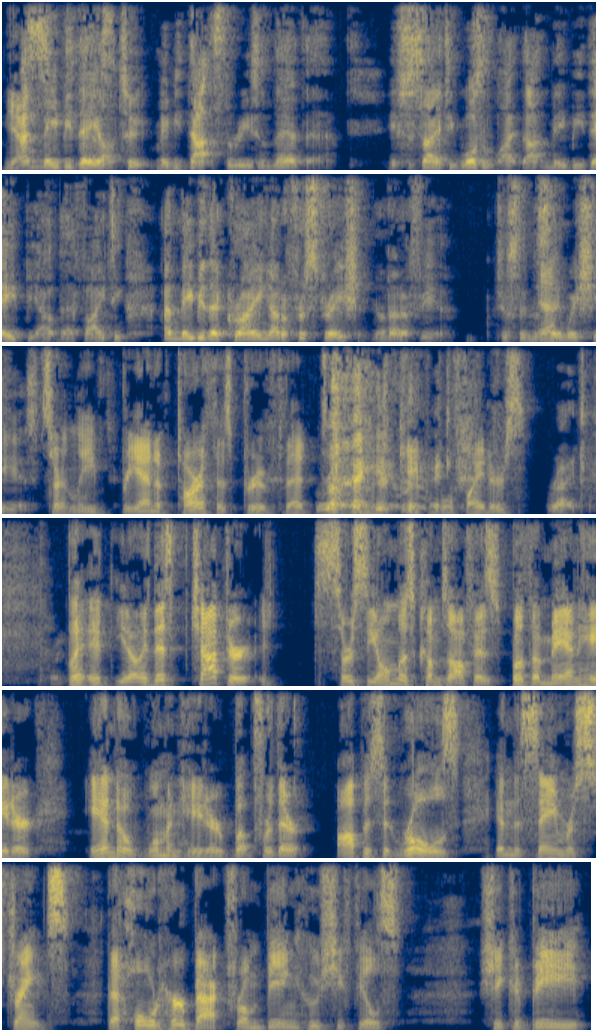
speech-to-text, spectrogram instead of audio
Yes. and maybe they Yes. are too. Maybe that's the reason they're there. If society wasn't like that, maybe they'd be out there fighting, and maybe they're crying out of frustration, not out of fear, just in the Yeah. same way she is. Certainly, Brienne of Tarth has proved that uh, Right, women are right. capable fighters. Right. But it, you know, in this chapter, Cersei almost comes off as both a man hater and a woman hater, but for their opposite roles and the same restraints that hold her back from being who she feels she could be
